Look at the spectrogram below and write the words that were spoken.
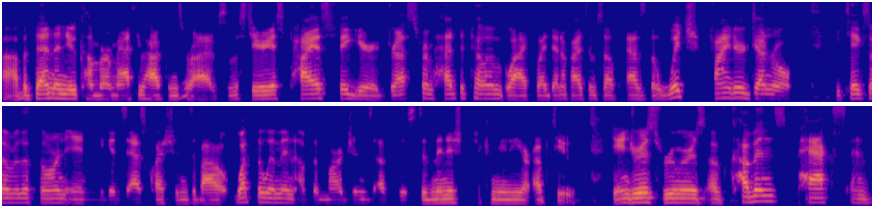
uh, but then a newcomer, Matthew Hopkins, arrives, a mysterious, pious figure dressed from head to toe in black who identifies himself as the Witch Finder General. He takes over the Thorn Inn and begins to ask questions about what the women of the margins of this diminished community are up to. Dangerous rumors of covens, pacts, and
